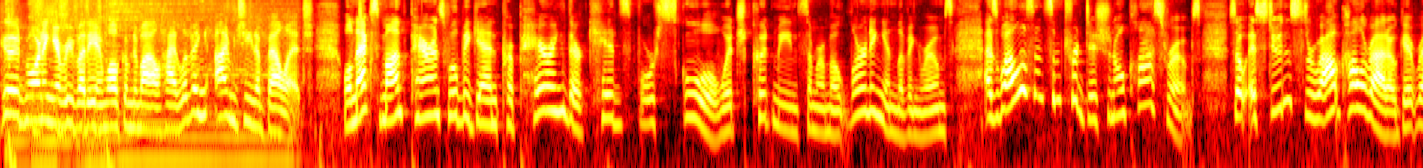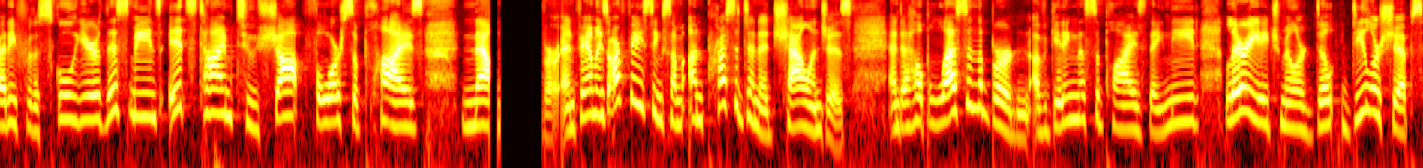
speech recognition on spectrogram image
Good morning, everybody, and welcome to Mile High Living. I'm Gina Bellich. Well, next month, parents will begin preparing their kids for school, which could mean some remote learning in living rooms, as well as in some traditional classrooms. So, as students throughout Colorado get ready for the school year, this means it's time to shop for supplies now. And families are facing some unprecedented challenges. And to help lessen the burden of getting the supplies they need, Larry H. Miller Dealerships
